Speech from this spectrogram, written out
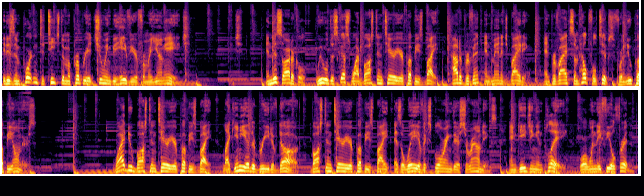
it is important to teach them appropriate chewing behavior from a young age. In this article, we will discuss why Boston Terrier puppies bite, how to prevent and manage biting, and provide some helpful tips for new puppy owners. Why do Boston Terrier puppies bite? Like any other breed of dog, Boston Terrier puppies bite as a way of exploring their surroundings, engaging in play, or when they feel threatened.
